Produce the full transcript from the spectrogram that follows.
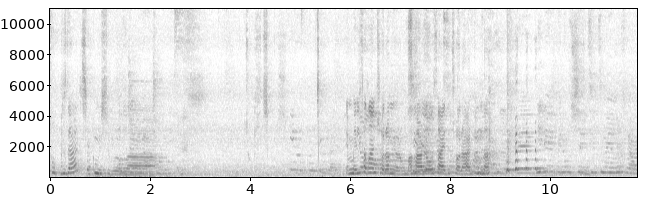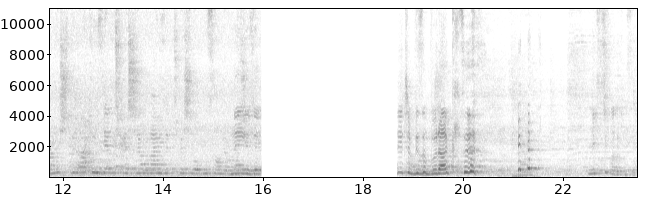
Çok güzel çıkmış burada. Çok iyi çıkmış. Ya Melisa'dan çoramıyorum. Baharda olsaydı çorardım da. Ee, biri benim şey tweetime yanıt vermiş. Diyorlar ki 175 lira ama ben 175 lira olduğunu sanmıyorum. Ne yüzü? için bizi bıraktı. Lüks çıkmadı kimseye.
